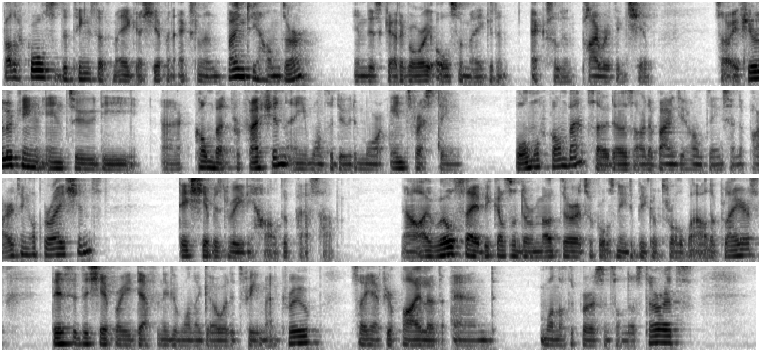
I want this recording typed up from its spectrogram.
But of course, the things that make a ship an excellent bounty hunter in this category also make it an excellent pirating ship. So if you're looking into the uh, combat profession and you want to do the more interesting form of combat, so those are the bounty huntings and the pirating operations, this ship is really hard to pass up. Now I will say because of the remote turrets of course need to be controlled by other players, this is the ship where you definitely want to go with a three-man crew. So you have your pilot and one of the persons on those turrets.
